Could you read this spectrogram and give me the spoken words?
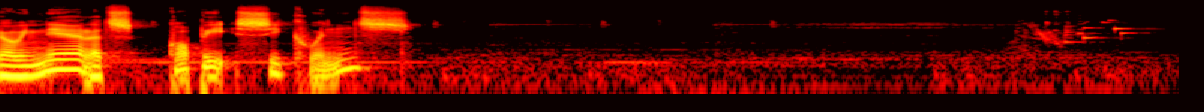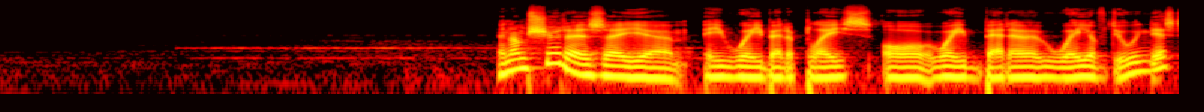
going there. Let's copy sequence. And I'm sure there's a um, a way better place or way better way of doing this.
